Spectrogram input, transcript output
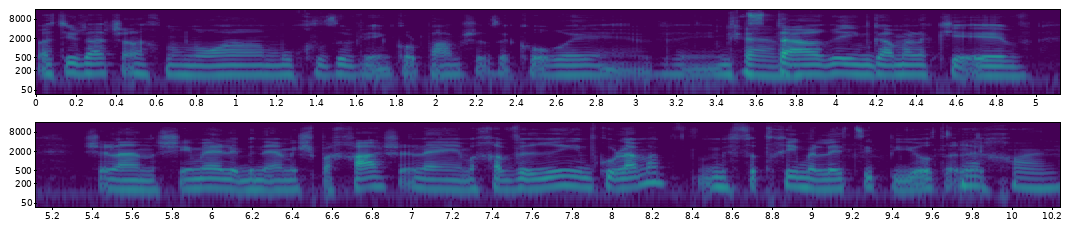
ואת יודעת שאנחנו נורא מאוכזבים כל פעם שזה קורה, ומצטערים גם על הכאב של האנשים האלה, בני המשפחה שלהם, החברים, כולם מפתחים מלא ציפיות הרי. נכון.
